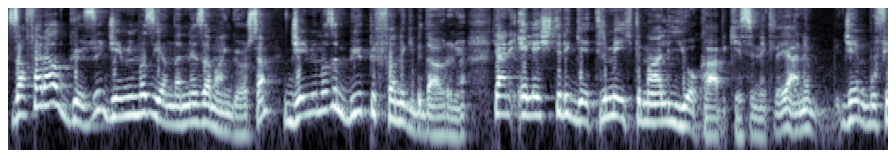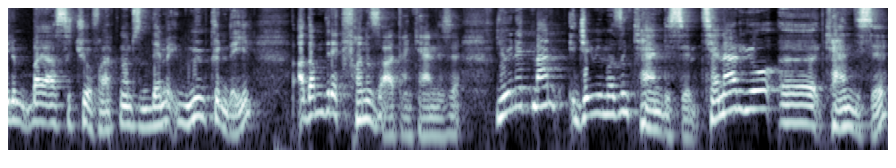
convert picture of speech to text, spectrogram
Zafer Al gözü Cem Yılmaz'ı yanında ne zaman görsem Cem Yılmaz'ın büyük bir fanı gibi davranıyor. Yani eleştiri getirme ihtimali yok abi kesinlikle. Yani Cem bu film bayağı sıçıyor farkında mısın demek mümkün değil. Adam direkt fanı zaten kendisi. Yönetmen Cem Yılmaz'ın kendisi. Senaryo e, kendisi.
